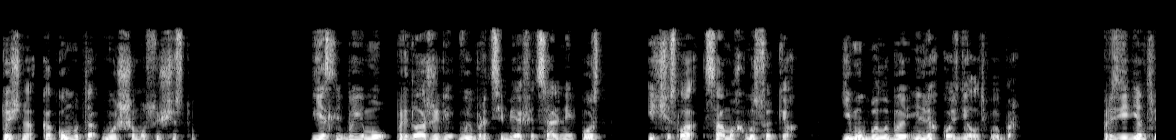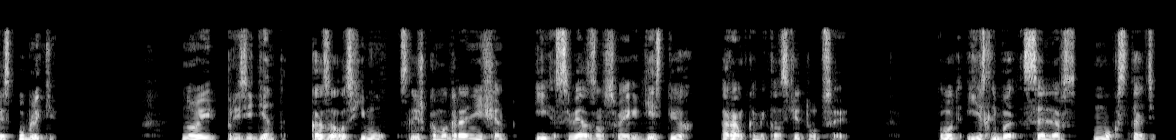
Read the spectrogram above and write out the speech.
точно какому-то высшему существу. Если бы ему предложили выбрать себе официальный пост из числа самых высоких, ему было бы нелегко сделать выбор. Президент республики? Но и президент казалось ему слишком ограничен и связан в своих действиях рамками Конституции. Вот если бы Селлерс мог стать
